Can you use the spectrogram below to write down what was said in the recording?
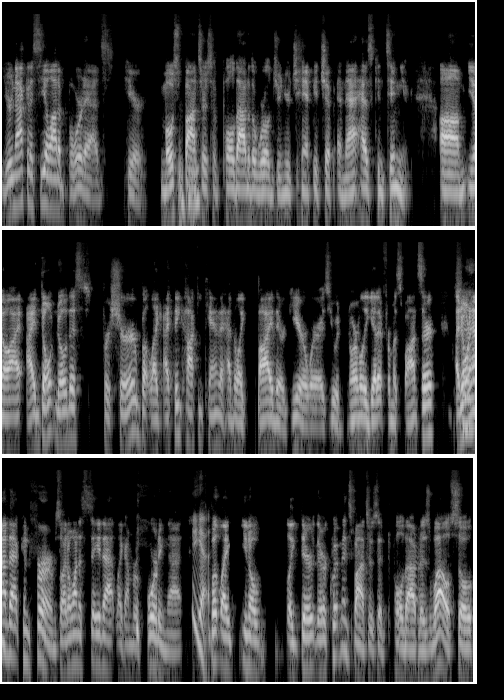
you're not going to see a lot of board ads here. Most mm-hmm. sponsors have pulled out of the World Junior Championship, and that has continued. Um, you know, I, I don't know this for sure, but like I think Hockey Canada had to like buy their gear, whereas you would normally get it from a sponsor. Sure. I don't have that confirmed, so I don't want to say that like I'm reporting that. yeah. But like, you know, like their their equipment sponsors had pulled out as well. So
